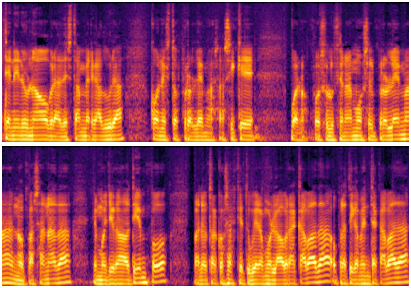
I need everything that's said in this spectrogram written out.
tener una obra de esta envergadura con estos problemas. Así que bueno, pues solucionamos el problema, no pasa nada, hemos llegado a tiempo, ¿vale? Otra cosa es que tuviéramos la obra acabada o prácticamente acabada,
